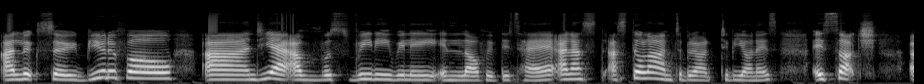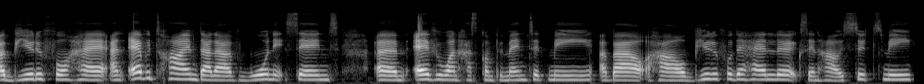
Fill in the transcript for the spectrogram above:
I look so beautiful. And yeah, I was really, really in love with this hair. And I, I still am, to be, to be honest. It's such a beautiful hair and every time that I've worn it since um, everyone has complimented me about how beautiful the hair looks and how it suits me.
